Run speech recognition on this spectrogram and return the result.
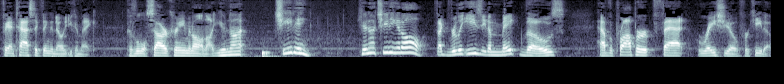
fantastic thing to know that you can make because a little sour cream and all, and all. You're not cheating. You're not cheating at all. In fact, really easy to make those have the proper fat ratio for keto.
